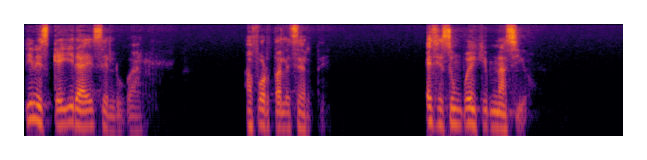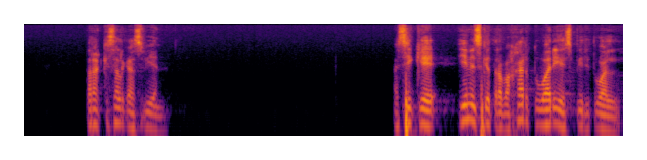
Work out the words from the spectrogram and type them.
Tienes que ir a ese lugar a fortalecerte. Ese es un buen gimnasio para que salgas bien. Así que tienes que trabajar tu área espiritual.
